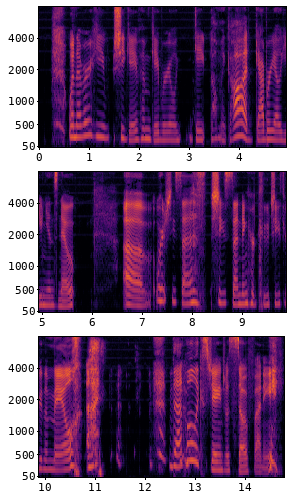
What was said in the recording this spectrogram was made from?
whenever he she gave him Gabriel Ga- oh my god, Gabrielle Union's note. Um, where she says she's sending her coochie through the mail. that whole exchange was so funny.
